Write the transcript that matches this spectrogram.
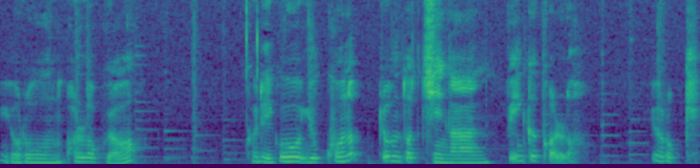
이런 컬러고요. 그리고 6호는 좀 더 진한 핑크 컬러. 이렇게.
